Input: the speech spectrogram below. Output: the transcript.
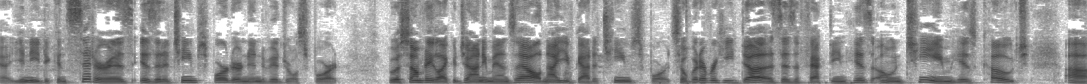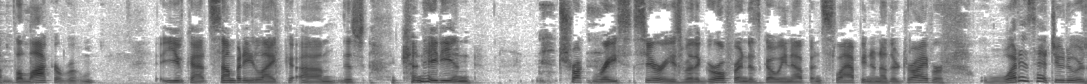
uh, you need to consider is is it a team sport or an individual sport? With somebody like a Johnny Manziel, now you've got a team sport. So whatever he does is affecting his own team, his coach, uh, the locker room. You've got somebody like um, this Canadian truck race series where the girlfriend is going up and slapping another driver. What does that do to her,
